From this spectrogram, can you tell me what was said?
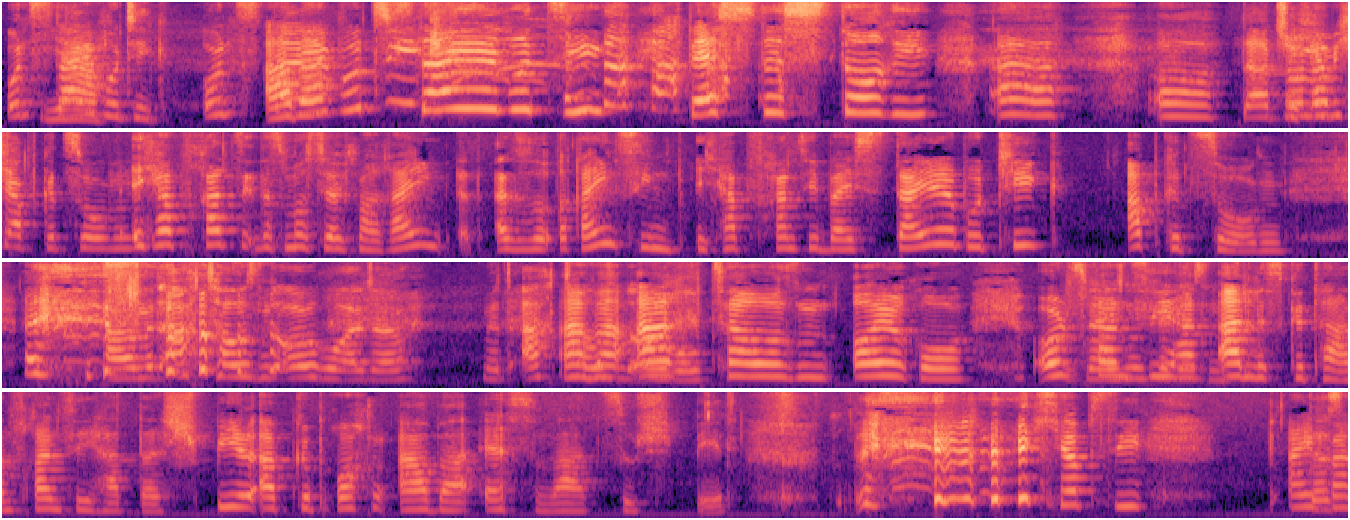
Und Style Boutique. Und Aber Style Boutique. Style Boutique. Beste Story. Ah, oh. Da hat John Ich hab- mich abgezogen. Ich habe Franzi, das müsst ihr euch mal rein, also reinziehen. Ich habe Franzi bei Style Boutique abgezogen. Aber mit 8000 Euro, Alter. Mit 8000 Aber Euro. 8000 Euro. Und Das Franzi hat alles getan. Franzi hat das Spiel abgebrochen, aber es war zu spät. ich habe sie einfach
